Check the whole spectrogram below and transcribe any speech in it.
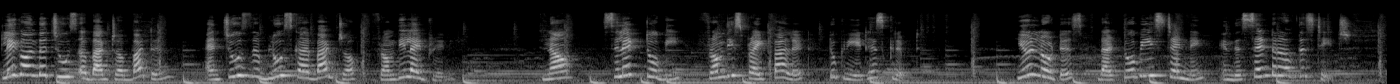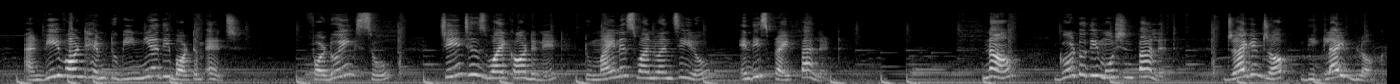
Click on the choose a backdrop button and choose the blue sky backdrop from the library. Now, select Toby from the sprite palette to create his script. You'll notice that Toby is standing in the center of the stage and we want him to be near the bottom edge. For doing so, change his y coordinate to minus 110 in the sprite palette. Now, go to the motion palette, drag and drop the glide block.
